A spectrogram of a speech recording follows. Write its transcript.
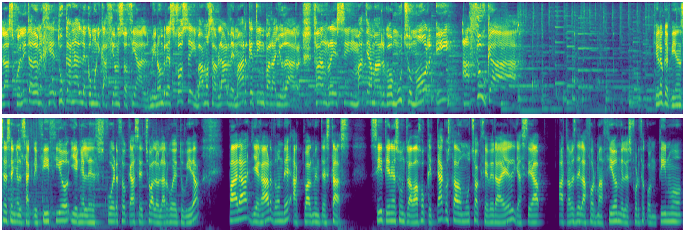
La Escuelita de ONG, tu canal de comunicación social. Mi nombre es José y vamos a hablar de marketing para ayudar, fundraising, mate amargo, mucho humor y azúcar. Quiero que pienses en el sacrificio y en el esfuerzo que has hecho a lo largo de tu vida para llegar donde actualmente estás. Si tienes un trabajo que te ha costado mucho acceder a él, ya sea a través de la formación, del esfuerzo continuo,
